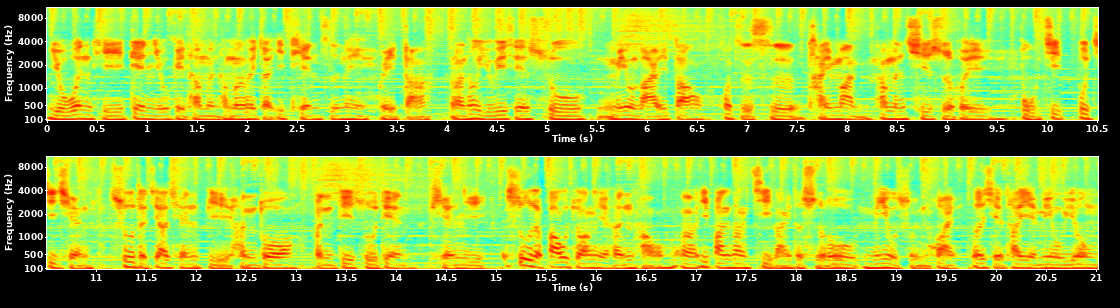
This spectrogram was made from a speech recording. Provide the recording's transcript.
有问题电邮给他们，他们会在一天之内回答。然后有一些书没有来到或者是太慢，他们其实会补寄，不寄钱。书的价钱比很多本地书店便宜，书的包装也很好。呃，一般上寄来的时候没有损坏，而且它也没有。用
